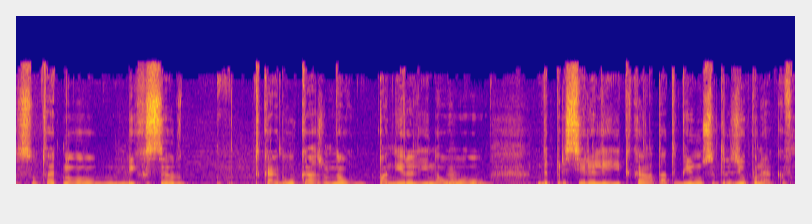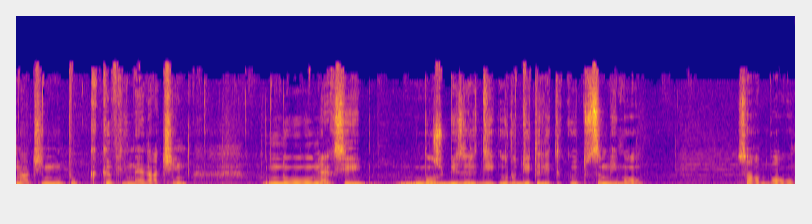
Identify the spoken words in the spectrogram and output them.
съответно, биха се, как да го кажа, много панирали, много mm-hmm. депресирали и така нататък, би му се отразил по някакъв начин, по какъв ли не начин. Но някакси, може би заради родителите, които съм имал, слава богу,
